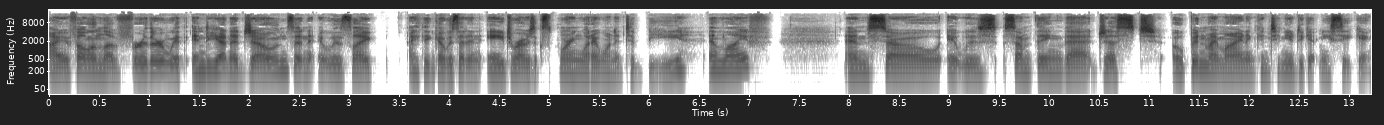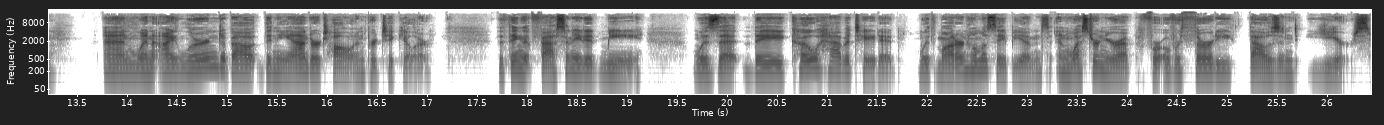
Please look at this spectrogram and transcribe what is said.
I fell in love further with Indiana Jones, and it was like I think I was at an age where I was exploring what I wanted to be in life. And so it was something that just opened my mind and continued to get me seeking. And when I learned about the Neanderthal in particular, the thing that fascinated me was that they cohabitated with modern Homo sapiens in Western Europe for over 30,000 years.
